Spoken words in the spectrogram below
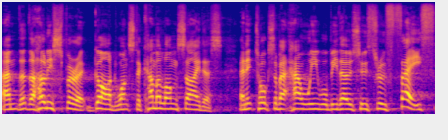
um, that the Holy Spirit, God, wants to come alongside us. And it talks about how we will be those who, through faith,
